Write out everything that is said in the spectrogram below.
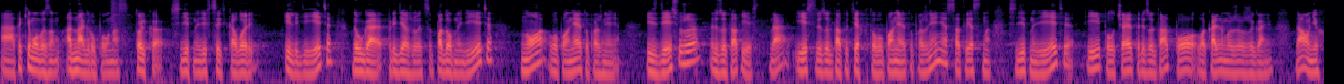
А, таким образом, одна группа у нас только сидит на дефиците калорий или диете, другая придерживается подобной диете, но выполняет упражнения. И здесь уже результат есть. Да? Есть результат у тех, кто выполняет упражнения, соответственно, сидит на диете и получает результат по локальному жиросжиганию. Да, у них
